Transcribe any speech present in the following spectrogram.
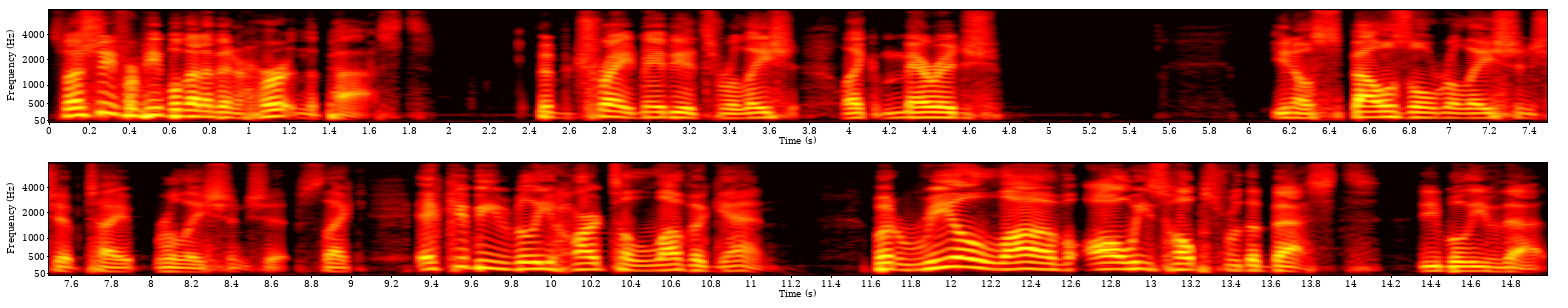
Especially for people that have been hurt in the past, been betrayed. Maybe it's relation like marriage, you know, spousal relationship type relationships. Like it can be really hard to love again. But real love always hopes for the best. Do you believe that?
